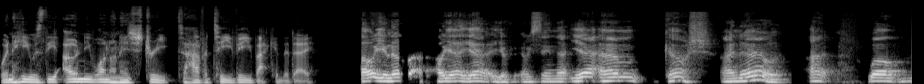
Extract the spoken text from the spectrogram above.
when he was the only one on his street to have a TV back in the day? Oh, you know, oh yeah, yeah. You've, have you seen that? Yeah. Um, gosh, I know. Uh, well,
